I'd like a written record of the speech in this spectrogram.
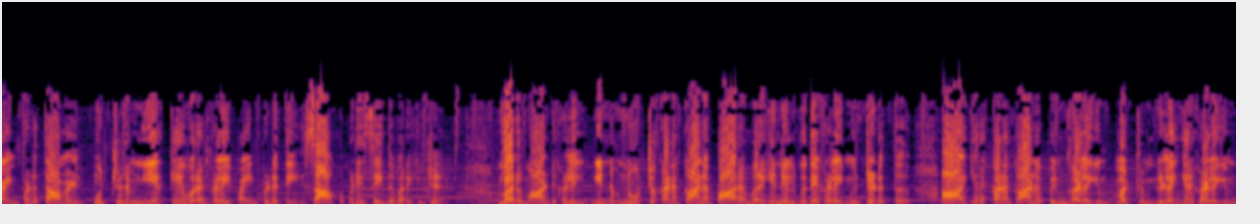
பயன்படுத்தாமல் முற்றிலும் இயற்கை உரங்களை பயன்படுத்தி சாகுபடி செய்து வருகின்றனர். வரும் ஆண்டுகளில் இன்னும் நூற்றுக்கணக்கான பாரம்பரிய நெல் விதைகளை மீட்டெடுத்து ஆயிரக்கணக்கான பெண்களையும் மற்றும் இளைஞர்களையும்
